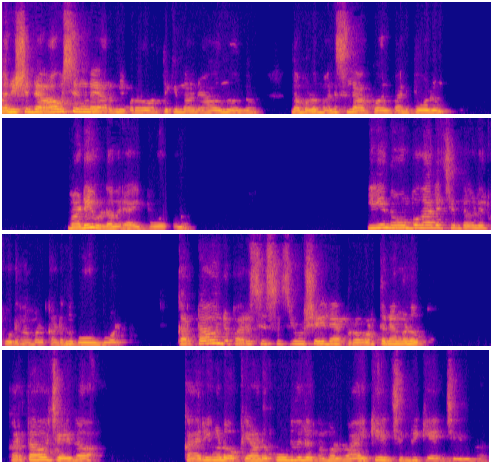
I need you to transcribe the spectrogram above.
മനുഷ്യന്റെ ആവശ്യങ്ങളെ അറിഞ്ഞ് പ്രവർത്തിക്കുന്നവനാകുന്നുവെന്നും നമ്മൾ മനസ്സിലാക്കുവാൻ പലപ്പോഴും മടിയുള്ളവരായി പോകുന്നു. ഈ നോമ്പുകാല ചിന്തകളിൽ കൂടി നമ്മൾ കടന്നു പോകുമ്പോൾ കർത്താവിന്റെ പരസ്യ ശുശ്രൂഷയിലെ പ്രവർത്തനങ്ങളും കർത്താവ് ചെയ്ത കാര്യങ്ങളും ഒക്കെയാണ് കൂടുതലും നമ്മൾ വായിക്കുകയും ചിന്തിക്കുകയും ചെയ്യുന്നത്.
